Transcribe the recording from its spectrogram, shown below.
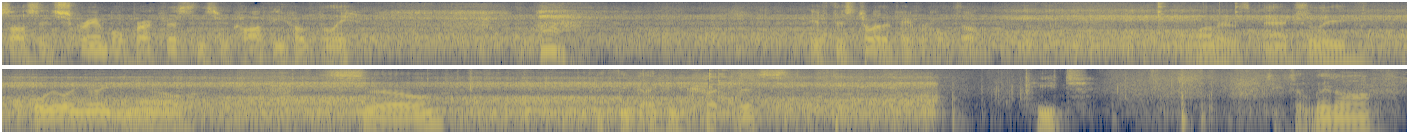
sausage scramble breakfast and some coffee, hopefully. if this toilet paper holds up. Water is actually boiling right now. So I think I can cut this heat. The lid off.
